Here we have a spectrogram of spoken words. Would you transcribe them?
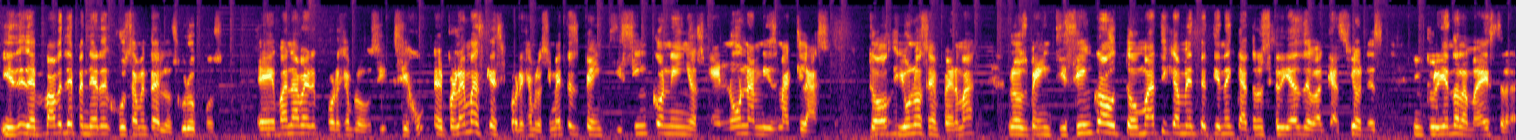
Y de- va a depender justamente de los grupos. Eh, van a ver, por ejemplo, si, si el problema es que, si, por ejemplo, si metes 25 niños en una misma clase to- y uno se enferma, los 25 automáticamente tienen 14 días de vacaciones, incluyendo la maestra.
